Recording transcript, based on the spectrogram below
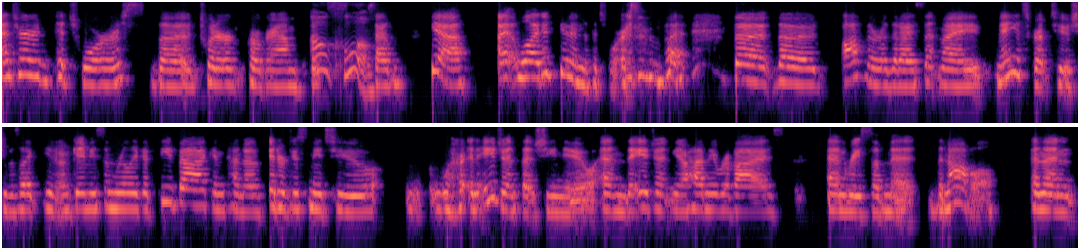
entered Pitch Wars, the Twitter program. Oh, cool! Sad. Yeah, I, well, I did get into Pitch Wars, but the the author that I sent my manuscript to, she was like, you know, gave me some really good feedback and kind of introduced me to an agent that she knew, and the agent, you know, had me revise and resubmit the novel and then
